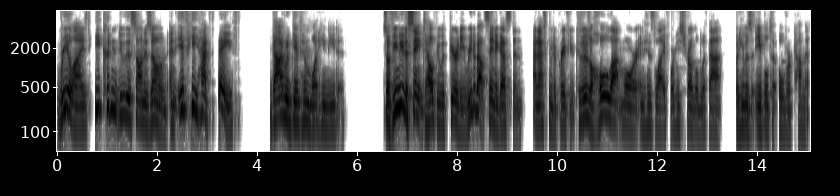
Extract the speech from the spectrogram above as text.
realized he couldn't do this on his own. And if he had faith, God would give him what he needed. So if you need a saint to help you with purity, read about St. Augustine and ask him to pray for you because there's a whole lot more in his life where he struggled with that, but he was able to overcome it.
